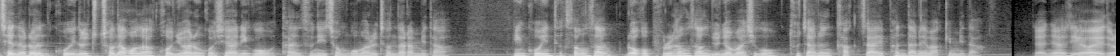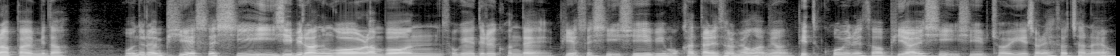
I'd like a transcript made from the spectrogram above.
채널은 코인을 추천하거나 권유하는 것이 아니고 단순히 정보만을 전달합니다. 민코인 특성상 러그풀을 항상 유념하시고 투자는 각자의 판단에 맡깁니다. 네, 안녕하세요. 에두라빠입니다. 오늘은 BSC20이라는 걸 한번 소개해 드릴 건데 BSC20이 뭐 간단히 설명하면 비트코인에서 BRC20 저희 예전에 했었잖아요.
